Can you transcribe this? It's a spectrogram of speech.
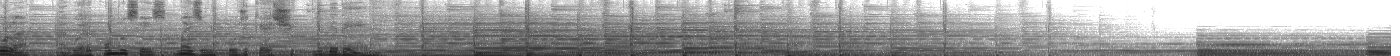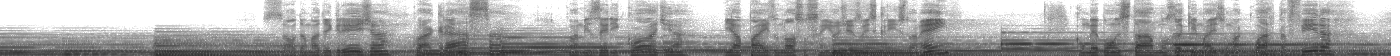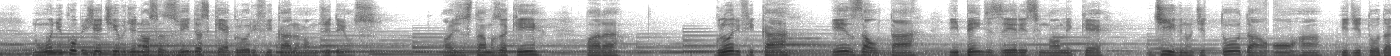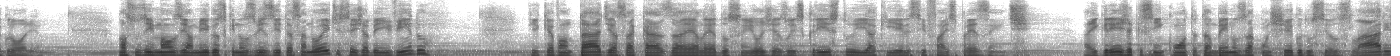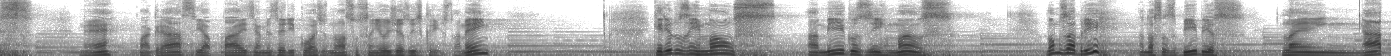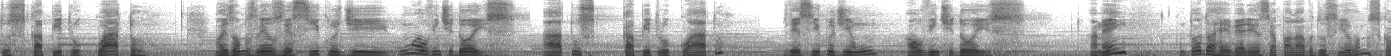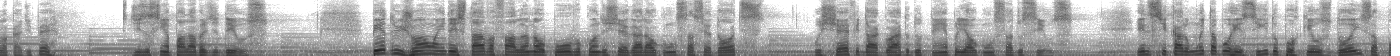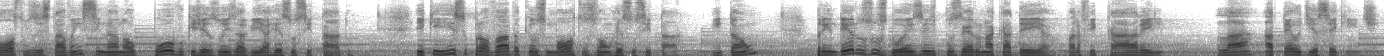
Olá, agora com vocês mais um podcast IBBM. Salve, amada igreja, com a graça, com a misericórdia e a paz do nosso Senhor Jesus Cristo. Amém? Como é bom estarmos aqui mais uma quarta-feira no único objetivo de nossas vidas, que é glorificar o nome de Deus. Nós estamos aqui para glorificar, exaltar e bendizer esse nome que é digno de toda a honra e de toda a glória. Nossos irmãos e amigos que nos visitam essa noite, seja bem-vindo. Fique à vontade, essa casa ela é do Senhor Jesus Cristo e aqui ele se faz presente. A igreja que se encontra também nos aconchegos dos seus lares, né? Com a graça e a paz e a misericórdia do nosso Senhor Jesus Cristo. Amém? Queridos irmãos, amigos e irmãs, vamos abrir as nossas Bíblias lá em Atos capítulo 4. Nós vamos ler os versículos de 1 ao 22. Atos capítulo 4, versículo de 1 ao 22. Amém? Com toda a reverência à palavra do Senhor, vamos colocar de pé? Diz assim a palavra de Deus. Pedro e João ainda estavam falando ao povo quando chegaram alguns sacerdotes, o chefe da guarda do templo e alguns saduceus. Eles ficaram muito aborrecidos porque os dois apóstolos estavam ensinando ao povo que Jesus havia ressuscitado e que isso provava que os mortos vão ressuscitar. Então, prenderam os dois e puseram na cadeia para ficarem lá até o dia seguinte,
